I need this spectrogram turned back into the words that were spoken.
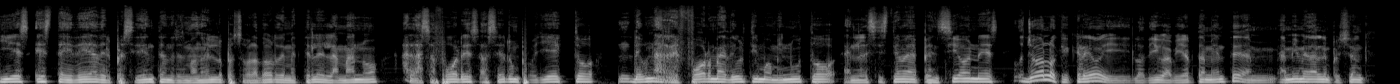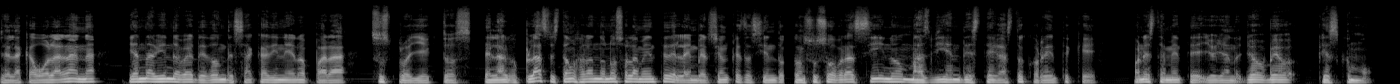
Y es esta idea del presidente Andrés Manuel López Obrador de meterle la mano a las Afores, hacer un proyecto de una reforma de último minuto en el sistema de pensiones. Yo lo que creo, y lo digo abiertamente, a mí, me da la impresión que se le acabó la lana y anda viendo a ver de dónde saca dinero para sus proyectos de largo plazo. Estamos hablando no solamente de la inversión que está haciendo con sus obras, sino más bien de este gasto corriente que honestamente yo ya no, yo veo que es como,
